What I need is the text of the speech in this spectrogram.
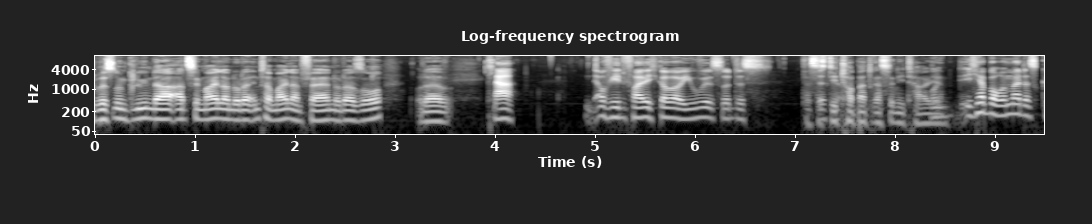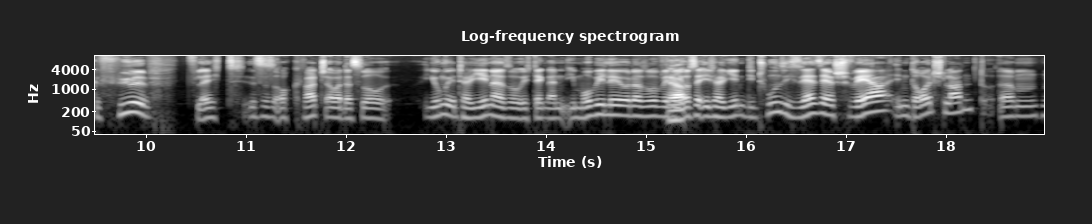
du bist nur ein glühender AC Mailand oder Inter Mailand-Fan oder so. Oder Klar. Auf jeden Fall, ich glaube, Juve ist so das. das Das- ist die Top-Adresse in Italien. Und ich habe auch immer das Gefühl, vielleicht ist es auch Quatsch, aber dass so junge Italiener, so ich denke an Immobile oder so, wenn Ja. die aus der Italien, die tun sich sehr, sehr schwer in Deutschland, ähm,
